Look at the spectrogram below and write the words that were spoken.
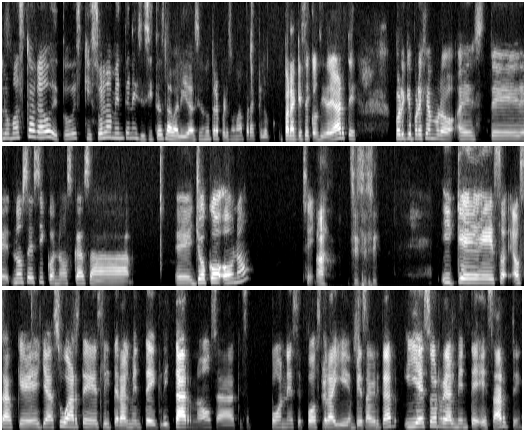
lo más cagado de todo es que solamente necesitas la validación de otra persona para que, lo, para que se considere arte. Porque, por ejemplo, este, no sé si conozcas a eh, Yoko Ono. Sí. Ah, sí, sí, sí. Y que, so- o sea, que ella, su arte es literalmente gritar, ¿no? O sea, que se pone, se postra y empieza a gritar. Y eso realmente es arte.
